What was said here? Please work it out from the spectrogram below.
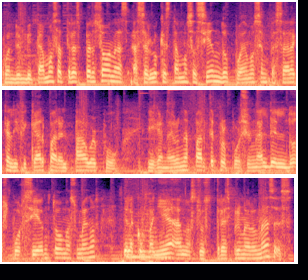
Cuando invitamos a tres personas a hacer lo que estamos haciendo, podemos empezar a calificar para el Power Pool y ganar una parte proporcional del 2% más o menos de la compañía a nuestros tres primeros meses.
